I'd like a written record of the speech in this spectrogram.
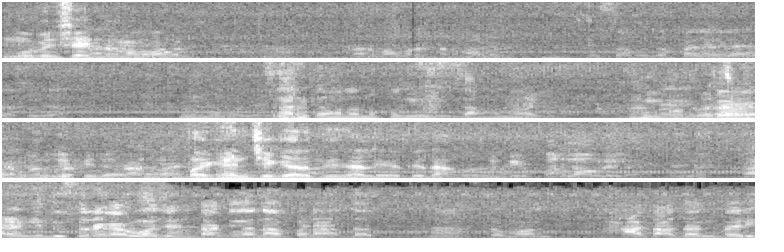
मोबाईल शेट. सारखं मला नको घेऊ चांगलं नाही बघ्यांची गर्दी झाली होती दाखवलं पेपर लावलेला आहे कारण की दुसरं काय वजन टाकलं ना आपण हातात तर मग हात आदंतरी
